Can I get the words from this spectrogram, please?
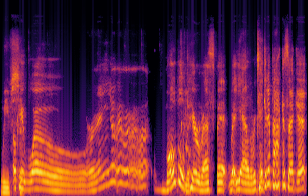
we've. Okay, whoa. Mobile peer respite. But yeah, we're taking it back a second.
